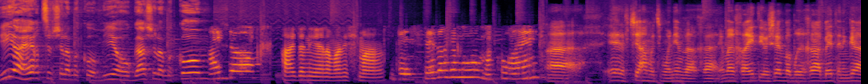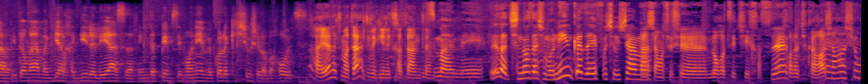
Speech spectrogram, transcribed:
היא ההרצל של המקום, היא ההוגה של המקום. היי דור, היי דניאלה, מה נשמע? בסדר גמור, מה קורה? אה, 1981. אני אומר לך, הייתי יושב בבריכה, בטן גר, פתאום היה מגיע לך גיל אליאסף עם דפים צבעוניים וכל הקישוש שלו בחוץ. איילת, מתי את וגיל התחתנתם? זמן, אה, לא יודעת, שנות ה-80 כזה, איפשהו שם. היה שם משהו שלא רצית שייחשף? יכול להיות שקרה שם משהו?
